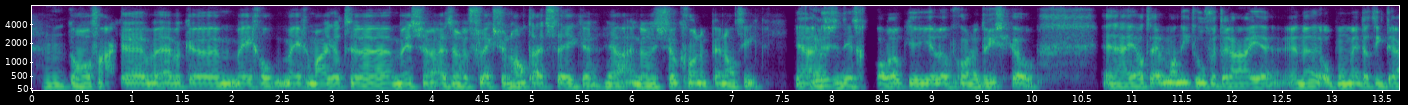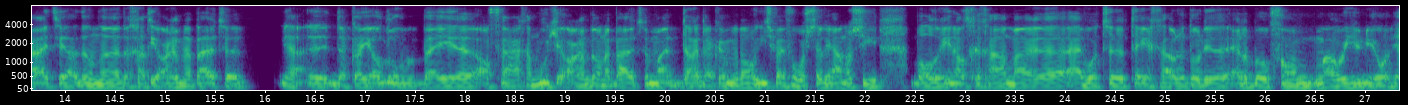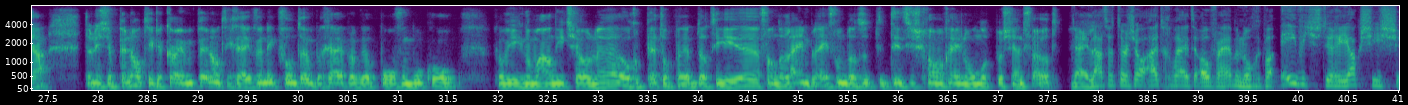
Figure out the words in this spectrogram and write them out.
Hmm. Kan wel vaak eh, heb ik meege- meegemaakt dat mensen uit een reflex hun hand uitsteken. Ja, en dan is het ook gewoon een penalty. Ja, dus in dit geval ook. Je, je loopt gewoon het risico. En hij had helemaal niet hoeven draaien. En op het moment dat hij draait, ja, dan, dan gaat die arm naar buiten. Ja, uh, daar kan je ook nog bij uh, afvragen, moet je arm dan naar buiten? Maar daar, daar kan ik me nog iets bij voorstellen. Ja, als die bal erin had gegaan, maar uh, hij wordt tegengehouden door de elleboog van Mauro Junior. Ja, dan is er penalty. Dan kan je hem een penalty geven. En ik vond het ook begrijpelijk dat Paul van Boekel, van wie ik normaal niet zo'n hoge pet op heb, dat hij van de lijn bleef. Omdat het, dit is gewoon geen 100% fout. Nee, laten we het er zo uitgebreid over hebben nog. Ik wil eventjes de reacties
